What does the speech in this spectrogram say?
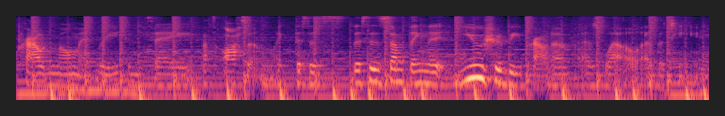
proud moment where you can say, that's awesome. Like this is this is something that you should be proud of as well as a team.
